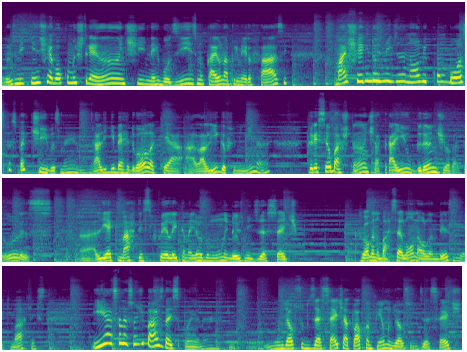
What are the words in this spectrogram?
Em 2015 chegou como estreante, nervosismo, caiu na primeira fase, mas chega em 2019 com boas perspectivas, né? A Liga Iberdrola, que é a, La Liga feminina, né? cresceu bastante, atraiu grandes jogadoras. A Liek Martens, que foi eleita melhor do mundo em 2017, joga no Barcelona, holandesa Liek Martens. E as seleções de base da Espanha, né? Mundial Sub-17, atual campeão Mundial Sub-17,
